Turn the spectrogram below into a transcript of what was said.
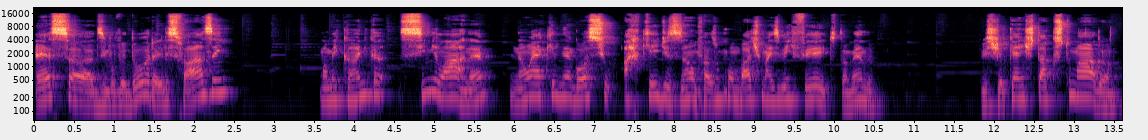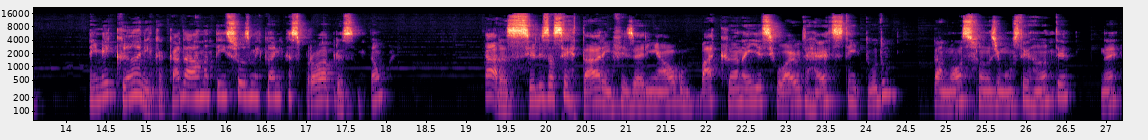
essa desenvolvedora eles fazem uma mecânica similar, né? Não é aquele negócio arcadezão, faz um combate mais bem feito, tá vendo? O estilo que a gente está acostumado, ó. Tem mecânica, cada arma tem suas mecânicas próprias. Então, cara, se eles acertarem, fizerem algo bacana aí, esse Wild Hearts tem tudo para nós fãs de Monster Hunter, né?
